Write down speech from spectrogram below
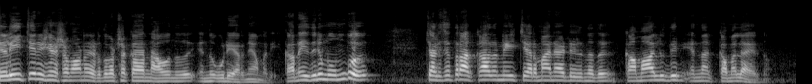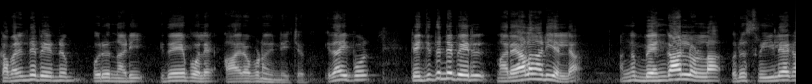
തെളിയിച്ചതിന് ശേഷമാണോ ഇടതുപക്ഷക്കാരനാവുന്നത് എന്ന് കൂടി അറിഞ്ഞാൽ മതി. കാരണം ഇതിനു മുമ്പ് ചലച്ചിത്ര അക്കാദമി ചെയർമാനായിട്ടിരുന്നത് കമാലുദ്ദീൻ എന്ന കമലായിരുന്നു. കമലിന്റെ പേരിലും ഒരു നടി ഇതേപോലെ ആരോപണം ഉന്നയിച്ചിരുന്നു. ഇതായിപ്പോൾ രഞ്ജിത്തിന്റെ പേരിൽ മലയാള നടിയല്ല അങ്ങ് ബംഗാളിലുള്ള ഒരു ശ്രീലേഖ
